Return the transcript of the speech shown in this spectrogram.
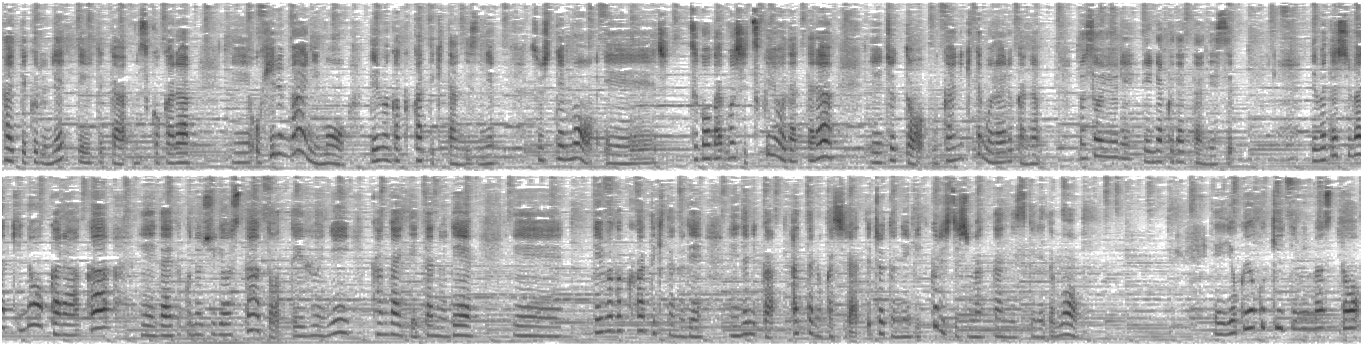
帰ってくるねって言ってた息子から、えー、お昼前にも電話がかかってきたんですね。そしてもう、えー、都合がもしつくようだったら、えー、ちょっと迎えに来てもらえるかな、まそういう、ね、連絡だったんです。で私は昨日からが、えー、大学の授業スタートっていうふうに考えていたので、えー、電話がかかってきたので、えー、何かあったのかしらってちょっとねびっくりしてしまったんですけれどもえ、よくよく聞いてみますと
